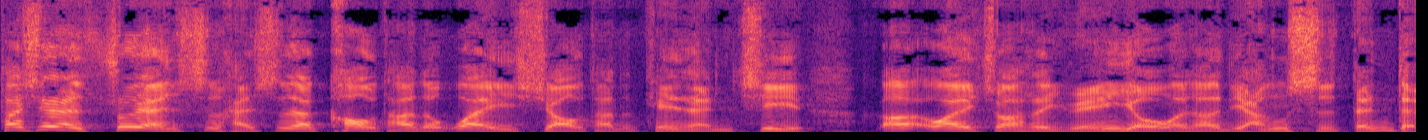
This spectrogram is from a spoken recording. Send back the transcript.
他现在虽然是还是要靠他的外销，他的天然气，呃，外销他的原油、外销的粮食等等，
